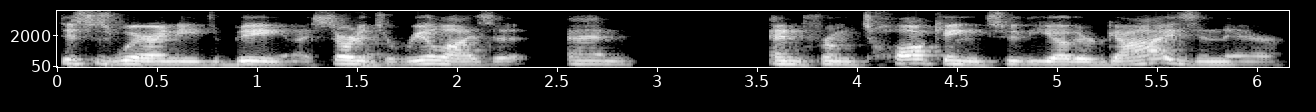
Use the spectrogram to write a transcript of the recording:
this is where I need to be. And I started to realize it. And, and from talking to the other guys in there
